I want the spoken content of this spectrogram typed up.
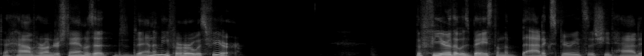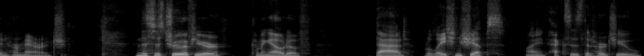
to have her understand was that the enemy for her was fear. The fear that was based on the bad experiences she'd had in her marriage. And this is true if you're coming out of bad relationships, right? Exes that hurt you,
